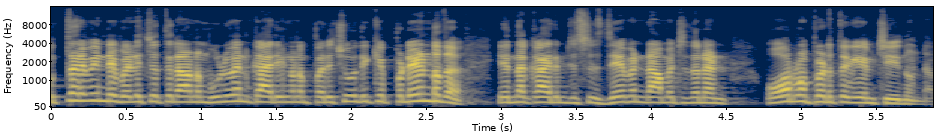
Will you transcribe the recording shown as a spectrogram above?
ഉത്തരവിന്റെ വെളിച്ചത്തിലാണ് മുഴുവൻ കാര്യങ്ങളും പരിശോധിക്കപ്പെടേണ്ടത് എന്ന കാര്യം ജസ്റ്റിസ് ദേവൻ രാമചന്ദ്രൻ ഓർമ്മപ്പെടുത്തുകയും ചെയ്യുന്നുണ്ട്.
